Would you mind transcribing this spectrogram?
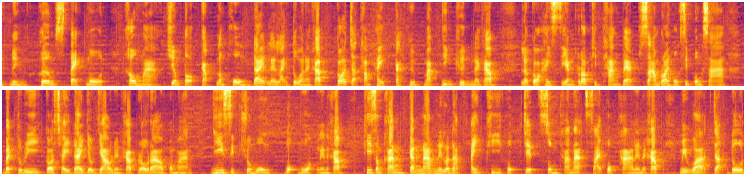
5.1 เพิ่ม Stack Mode เข้ามาเชื่อมต่อกับลำโพงได้หลาย ๆ ตัวนะครับ ก็จะทำให้กระหึ่มมากยิ่งขึ้นนะครับ แล้วก็ให้เสียงรอบทิศทางแบบ 360 องศา แบตเตอรี่ก็ใช้ได้ยาว ๆ เลยครับ ราว ๆ ประมาณ 20 ชั่วโมงบวก ๆ เลยนะครับ ที่สำคัญกันน้ำในระดับ IP67 สมฐานะสายพกพาเลยนะครับ ไม่ว่าจะโดน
